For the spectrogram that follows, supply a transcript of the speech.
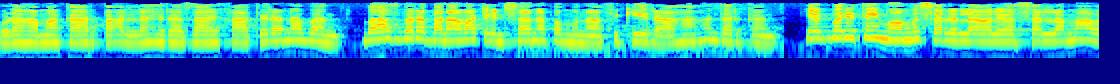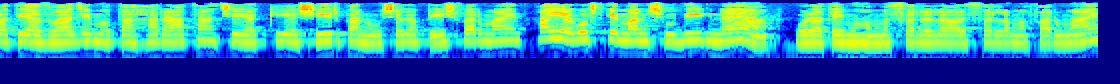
گڑا ہما کار پا اللہ رضا خاطرہ نہ بند۔ بعض برا بناوٹ انسان پا منافقی راہ ہاں درکند یک بری تئی محمد صلی اللہ علیہ وسلم وتی ازواج متحراتا چھ یکی اشیر پا نوشگا پیش فرمائیں۔ آئی اگوشت کے من شودیگ نیا۔ گڑا تئی محمد صلی اللہ علیہ وسلم فرمائیں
